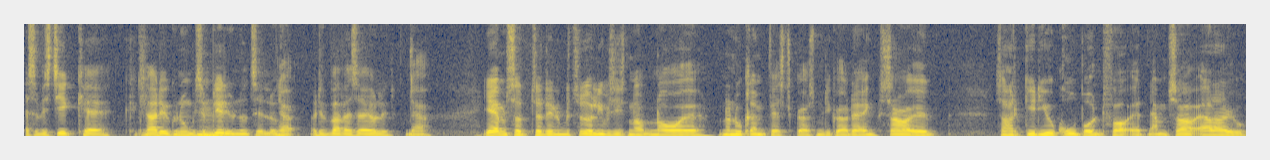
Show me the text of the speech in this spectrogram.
altså hvis de ikke kan, kan klare det økonomisk, så Mm. bliver det jo nødt til at lukke. ja, Og det vil bare være så ærgerligt. ja. Jamen, så, så det betyder lige præcis, når, når, øh, når nu Grimfest gør, som de gør der, ikke, så, øh, så har- giver de jo grobund for, at jamen, så er der jo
